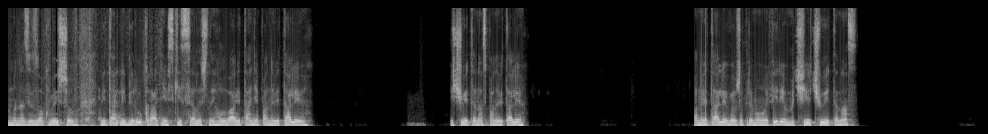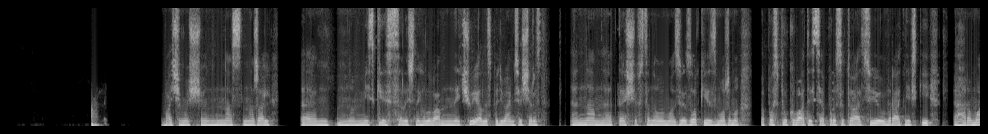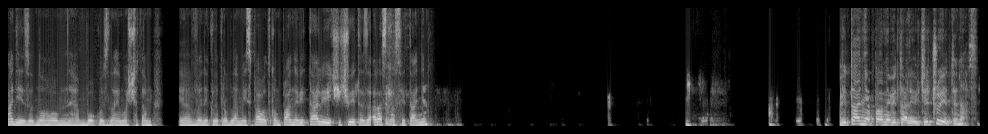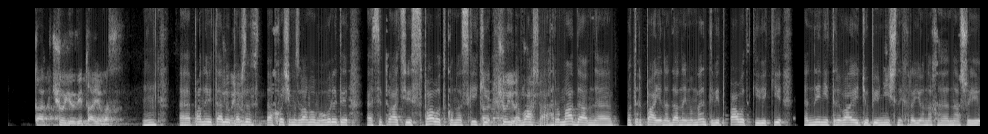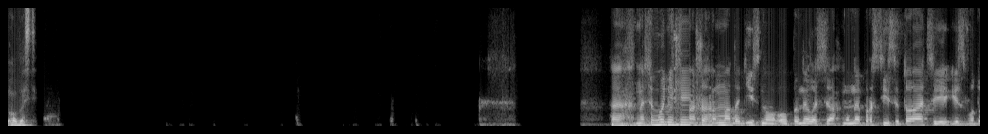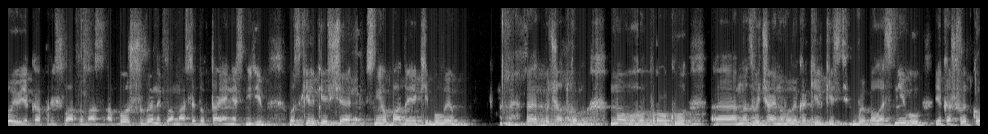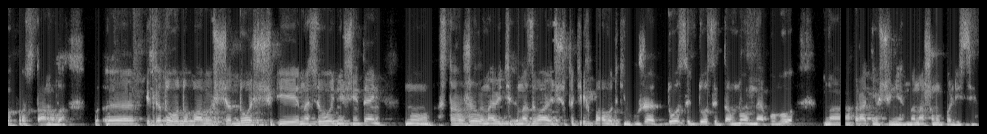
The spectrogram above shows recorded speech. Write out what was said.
нами на зв'язок вийшов Віталій Бірук, Ратнівський селищний голова. Вітання, пане Віталію. І чуєте нас, пане Віталію? Пане Віталію, ви вже в прямому ефірі. Чи чуєте нас? Бачимо, що нас, на жаль, ем, ну, міський селищний голова не чує, але сподіваємося, ще раз нам те, що встановимо зв'язок і зможемо поспілкуватися про ситуацію в Ратнівській громаді. З одного боку, знаємо, що там е, виникли проблеми із паводком. Пане Віталію, чи чуєте зараз нас вітання? Вітання, пане Віталію. Чи чуєте нас? Так, чую, вітаю вас. Е, Пане Віталію, Чую. перш за все, хочемо з вами обговорити е, ситуацію з паводком. Наскільки Так, чую. ваша громада е, потерпає на даний момент від паводків, які нині тривають у північних районах нашої області? На сьогоднішній наша громада дійсно опинилася в непростій ситуації із водою, яка прийшла до нас, або ж виникла внаслідок таяння снігів, оскільки ще снігопади, які були перед початком нового року, е, надзвичайно велика кількість випала снігу, яка швидко розтанула. Е, Після того додав ще дощ, і на сьогоднішній день ну старожили навіть називають, що таких паводків уже досить досить давно не було на Ратнівщині, на нашому полісі.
